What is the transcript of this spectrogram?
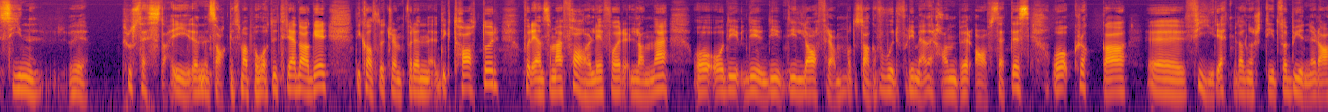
sin eh, prosess da, i denne saken som har pågått i tre dager. De kalte Trump for en diktator, for en som er farlig for landet. Og, og de, de, de, de, la fram saken for hvorfor de mener han bør avsettes. Og klokka eh, fire i ettermiddag norsk tid så begynner da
